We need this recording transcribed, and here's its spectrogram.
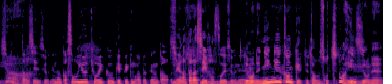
そういうの新しいですよね。なんかそういう教育受けてもらったってなんかねそうそう新しい発想ですよね。でもね人間関係って多分そっちの方がいいんですよね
